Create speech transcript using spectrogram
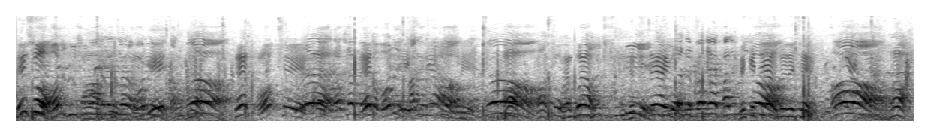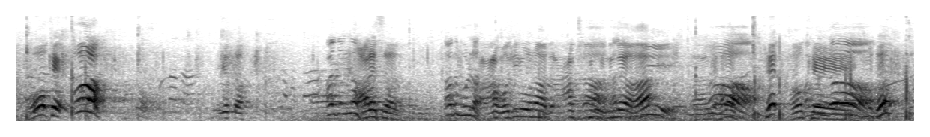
됐어 머리 조심하라 그랬잖아, 머리. 넘겨. 넷 그렇지 그래, 한번 넷 더, 머리 다리 넘겨. 하나 아 또갈 거야 그렇지, 준비. 몇 개째야 이거 자세 빨리 해, 다리 몇 묶어. 개째야 도대체 어. 하나 오케이 어 이겼다 아, 됐나? 잘했어 나도 몰라. 아 어디로 오나 아 지키고 자, 있는 다시 거야. 준비. 아, 여기 하나. 하나, 셋, 오케이. 한 번 더. 한 번 더.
